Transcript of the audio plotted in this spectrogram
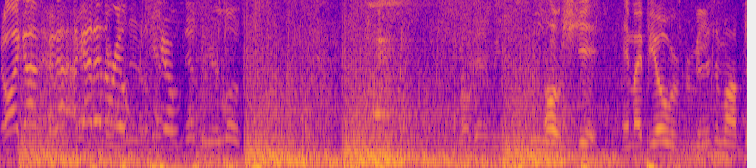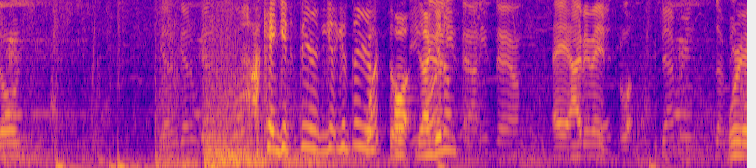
Oh, I got, I got, I got another reel. Let's go. You're low. Oh, get him, get him. Oh shit, it might be over for me. Finish him off, dog. Get him, get him, get him. I can't get there. Get, get there. What the- Oh, He's did I get him? He's down, he's down. Hey, iBeMaine. blo- That means- that means Where we're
